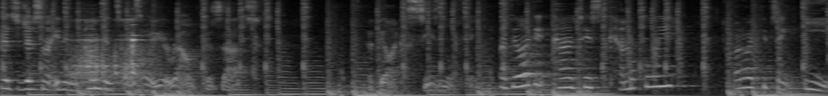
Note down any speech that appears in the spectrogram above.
I suggest not eating the pumpkin spice all year round because that's, I feel like a seasonal thing. I feel like it kind of tastes chemically. Why do I keep saying E?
